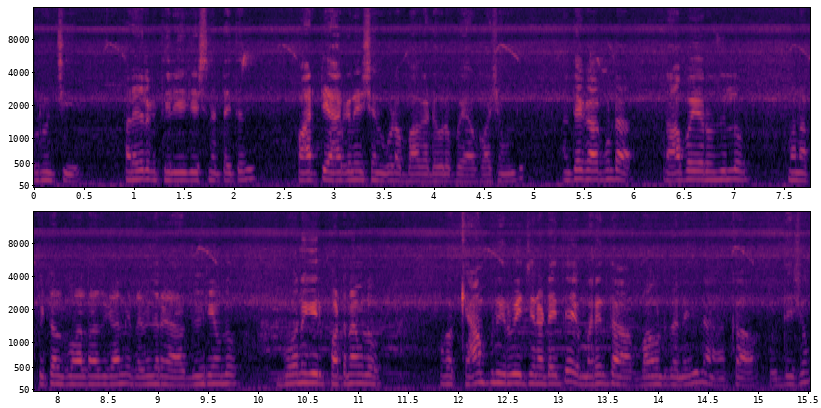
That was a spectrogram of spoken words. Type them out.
గురించి ప్రజలకు తెలియజేసినట్టయితుంది. పార్టీ ఆర్గనైజేషన్ కూడా బాగా డెవలప్ అయ్యే అవకాశం ఉంది. అంతేకాకుండా రాబోయే రోజుల్లో మన పిట్టల బాలరాజు కానీ రవీంద్ర ఆధ్వర్యంలో భువనగిరి పట్టణంలో ఒక క్యాంపు నిర్వహించినట్టయితే మరింత బాగుంటుంది అనేది నా యొక్క ఉద్దేశం.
